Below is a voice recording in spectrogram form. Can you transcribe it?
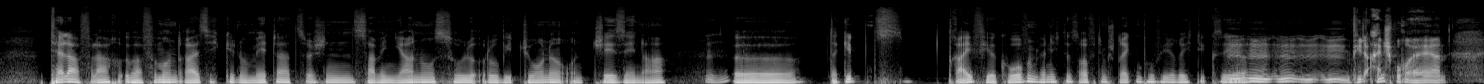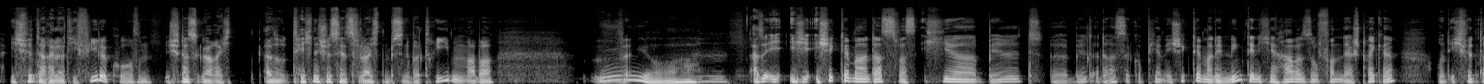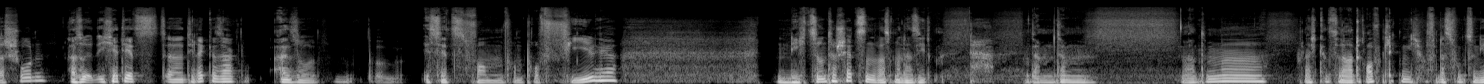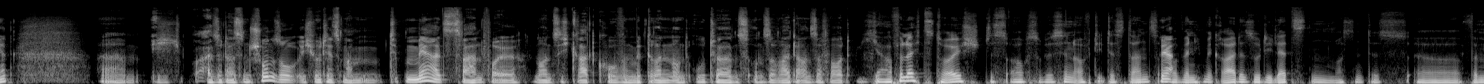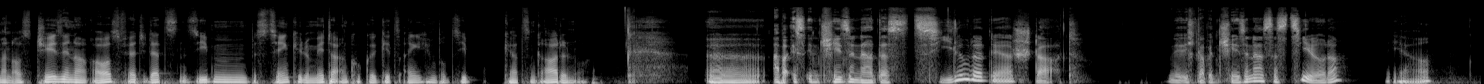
Tellerflach über 35 Kilometer zwischen Savignano sul Rubiccione und Cesena. Mhm. Äh, da gibt's drei, vier Kurven, wenn ich das auf dem Streckenprofil richtig sehe. Mm, mm, mm, mm. Viel Einspruch, Herrn. Ich finde da relativ viele Kurven. Ich finde das sogar recht also technisch ist jetzt vielleicht ein bisschen übertrieben, aber hm, ja. Also ich, ich, ich schicke dir mal das, was ich hier Bild, äh, Bildadresse kopieren. Ich schicke dir mal den Link, den ich hier habe, so von der Strecke. Und ich finde das schon. Also ich hätte jetzt äh, direkt gesagt, also ist jetzt vom, vom Profil her nicht zu unterschätzen, was man da sieht. Dum, dum. Warte mal. Vielleicht kannst du da draufklicken. Ich hoffe, das funktioniert. Ähm, ich, also da sind schon so, ich würde jetzt mal tippen, mehr als zwei Handvoll 90 Grad Kurven mit drin und U-Turns und so weiter und so fort. Ja, vielleicht täuscht das auch so ein bisschen auf die Distanz, ja. aber wenn ich mir gerade so die letzten, was sind das, äh, wenn man aus Cesena rausfährt, die letzten sieben bis zehn Kilometer angucke, geht's eigentlich im Prinzip kerzengerade nur. Äh, aber ist in Cesena das Ziel oder der Start? Nee, ich glaube in Cesena ist das Ziel, oder? Ja.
